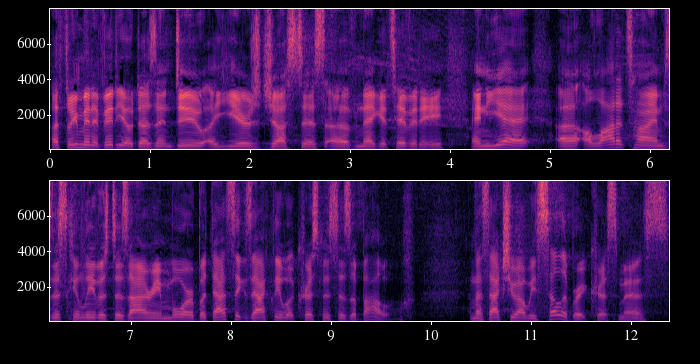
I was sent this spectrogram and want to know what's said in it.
A three minute video doesn't do a year's justice of negativity. And yet, uh, a lot of times, this can leave us desiring more, but that's exactly what Christmas is about. And that's actually why we celebrate Christmas,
